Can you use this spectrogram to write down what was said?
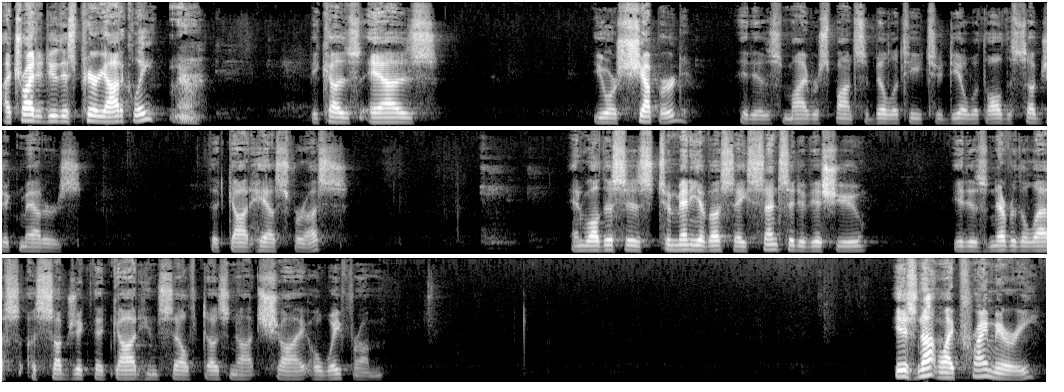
I try to do this periodically because, as your shepherd, it is my responsibility to deal with all the subject matters that God has for us. And while this is to many of us a sensitive issue, it is nevertheless a subject that God Himself does not shy away from. It is not my primary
